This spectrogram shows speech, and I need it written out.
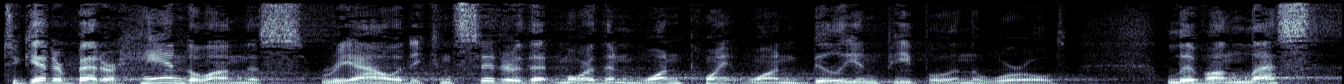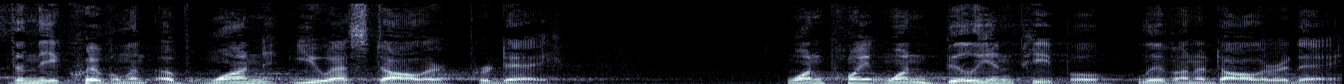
To get a better handle on this reality, consider that more than 1.1 billion people in the world live on less than the equivalent of one US dollar per day. 1.1 billion people live on a dollar a day.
